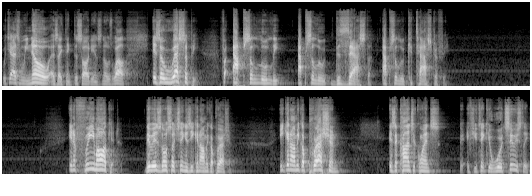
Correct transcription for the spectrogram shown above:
which, as we know, as I think this audience knows well, is a recipe for absolutely, absolute disaster, absolute catastrophe. In a free market, there is no such thing as economic oppression. Economic oppression is a consequence, if you take your word seriously,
